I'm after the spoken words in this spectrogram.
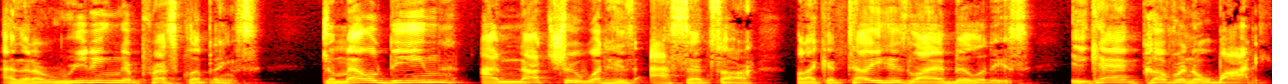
and that are reading their press clippings. Jamel Dean, I'm not sure what his assets are, but I can tell you his liabilities. He can't cover nobody.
